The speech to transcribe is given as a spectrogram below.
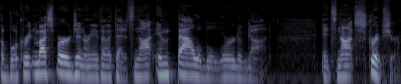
a book written by Spurgeon or anything like that. It's not infallible word of God. It's not scripture.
